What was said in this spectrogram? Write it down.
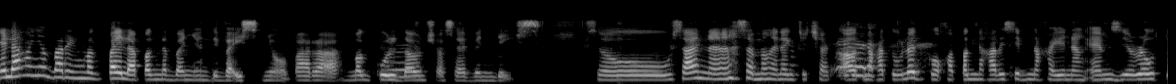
Kailangan nyo ba rin mag-file pag naban yung device nyo para mag-cool down siya 7 days. So, sana sa mga nag-check out na katulad ko, kapag naka-receive na kayo ng M02,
